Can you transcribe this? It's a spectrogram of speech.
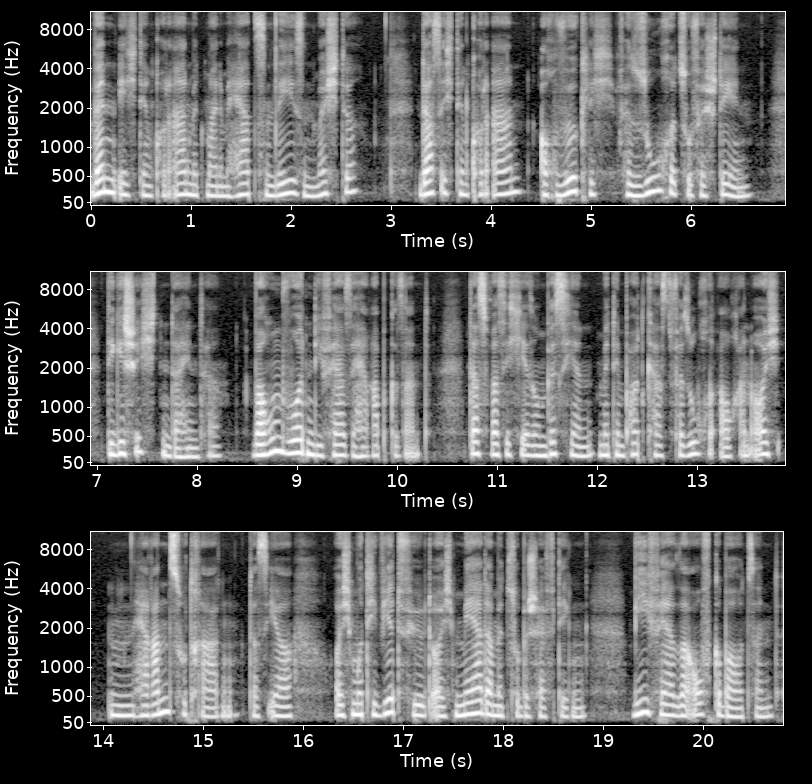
wenn ich den Koran mit meinem Herzen lesen möchte, dass ich den Koran auch wirklich versuche zu verstehen, die Geschichten dahinter, Warum wurden die Verse herabgesandt? Das, was ich hier so ein bisschen mit dem Podcast versuche, auch an euch hm, heranzutragen, dass ihr euch motiviert fühlt, euch mehr damit zu beschäftigen, wie Verse aufgebaut sind,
